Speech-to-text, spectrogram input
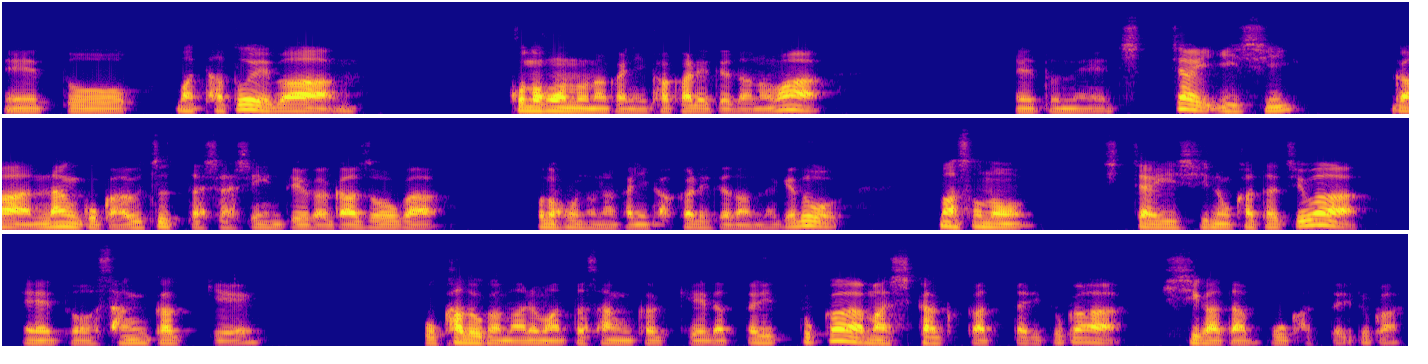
えっ、と、まあ、例えば、この本の中に書かれてたのは、えっ、とね、ちっちゃい石が何個か写った写真というか画像がこの本の中に書かれてたんだけど、まあそのちっちゃい石の形は、えっ、と、三角形、こう角が丸まった三角形だったりとか、まあ四角かったりとか、ひし形っぽかったりとか、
